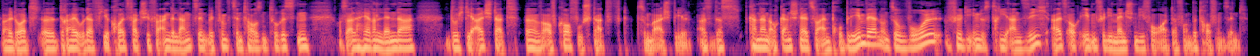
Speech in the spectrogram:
weil dort äh, drei oder vier Kreuzfahrtschiffe angelangt sind mit 15.000 Touristen aus aller Herren Länder durch die Altstadt äh, auf Korfu stapft zum Beispiel. Also das kann dann auch ganz schnell zu einem Problem werden und sowohl für die Industrie an sich als auch eben für die Menschen, die vor Ort davon betroffen sind.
